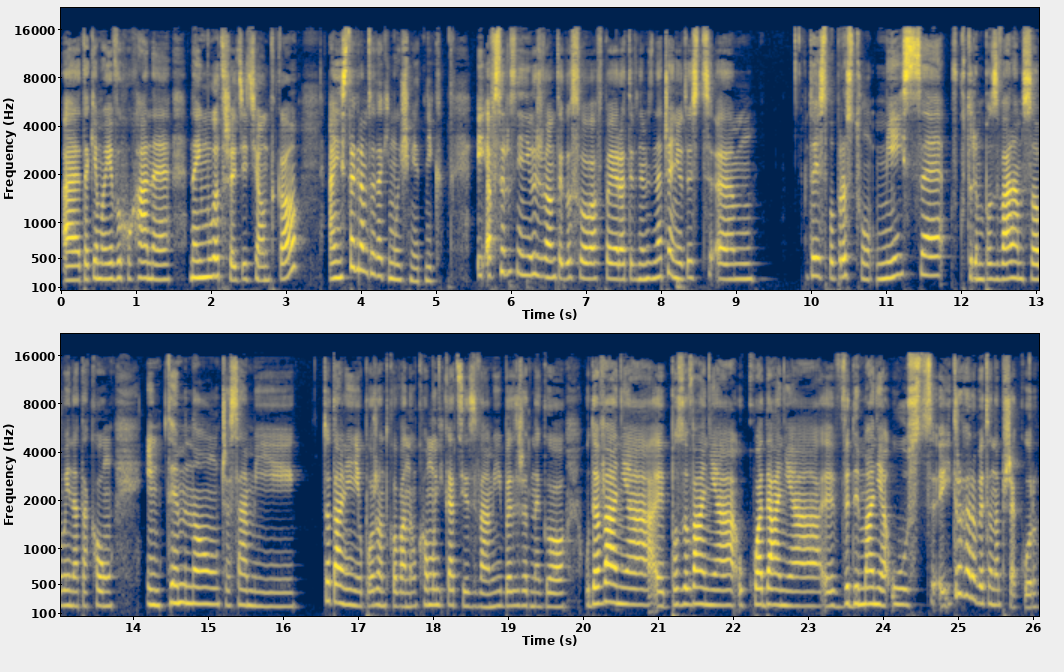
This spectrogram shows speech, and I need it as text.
e, takie moje wychuchane, najmłodsze dzieciątko. A Instagram to taki mój śmietnik. I absolutnie nie używam tego słowa w pejoratywnym znaczeniu. To jest, um, to jest po prostu miejsce, w którym pozwalam sobie na taką intymną, czasami totalnie nieuporządkowaną komunikację z Wami, bez żadnego udawania, y, pozowania, układania, y, wydymania ust i trochę robię to na przekór.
